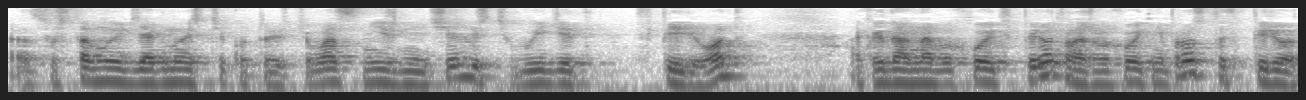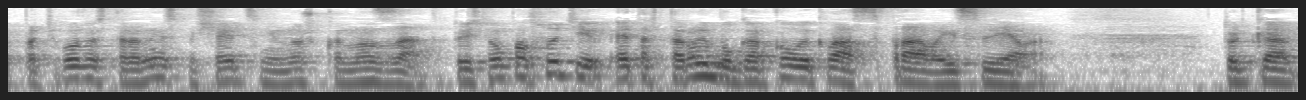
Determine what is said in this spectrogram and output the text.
э, суставную диагностику, то есть у вас нижняя челюсть выйдет вперед, а когда она выходит вперед, она же выходит не просто вперед, по противоположной стороны смещается немножко назад. То есть, ну, по сути, это второй бугорковый класс справа и слева. Только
